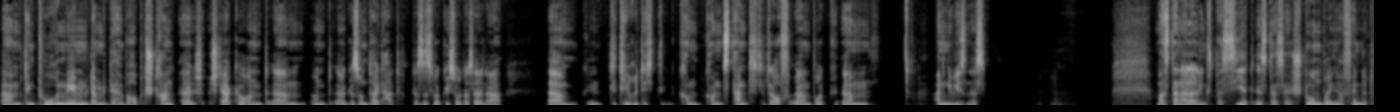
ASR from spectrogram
ähm, Tinkturen nehmen, damit er überhaupt Strang, äh, Stärke und ähm, und äh, Gesundheit hat. Das ist wirklich so, dass er da theoretisch kon konstant darauf brück, ähm, angewiesen ist. Mhm. Was dann allerdings passiert, ist, dass er Sturmbringer findet.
